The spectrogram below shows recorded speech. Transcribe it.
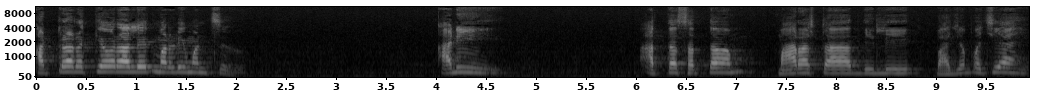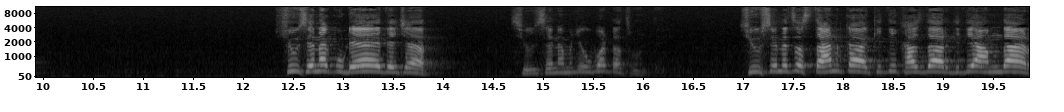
अठरा टक्क्यावर आलेत मराठी माणसं. आणि आत्ता सत्ता महाराष्ट्रात दिल्लीत भाजपची आहे. शिवसेना कुठे आहे त्याच्यात? शिवसेना म्हणजे उभाटाच म्हणते. शिवसेनेचं स्थान का? किती खासदार किती आमदार?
